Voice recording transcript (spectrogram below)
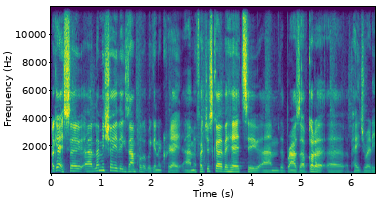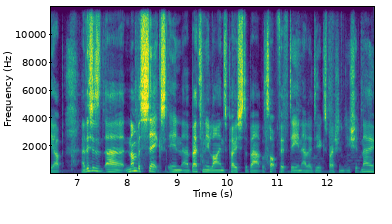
Okay, so uh, let me show you the example that we're going to create. Um, if I just go over here to um, the browser, I've got a, a page ready up. And this is uh, number six in uh, Bethany Lyons' post about the top 15 LOD expressions you should know.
